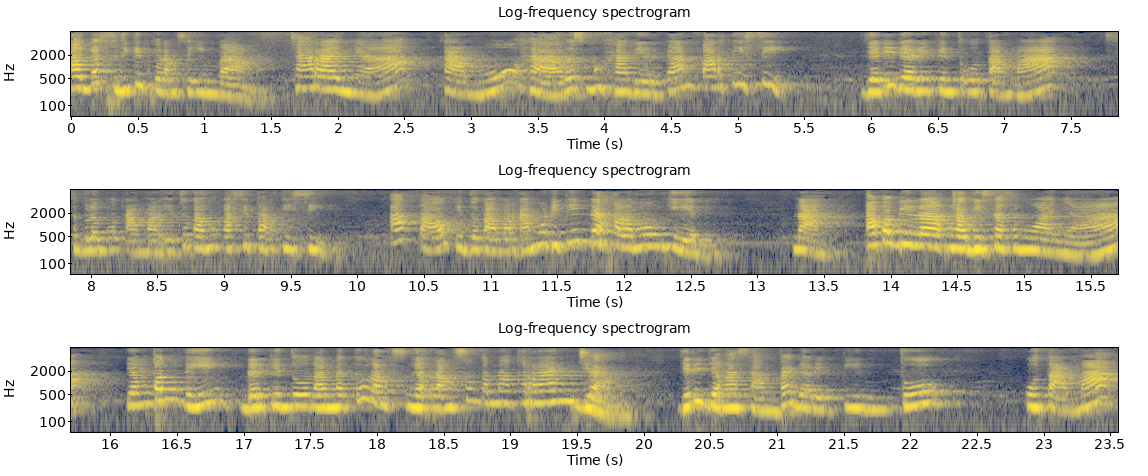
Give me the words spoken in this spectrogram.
agak sedikit kurang seimbang. Caranya kamu harus menghadirkan partisi. Jadi dari pintu utama sebelum ke kamar itu kamu kasih partisi. Atau pintu kamar kamu dipindah kalau mungkin. Nah, apabila nggak bisa semuanya, yang penting dari pintu utama itu langsung nggak langsung kena keranjang. Jadi jangan sampai dari pintu utama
